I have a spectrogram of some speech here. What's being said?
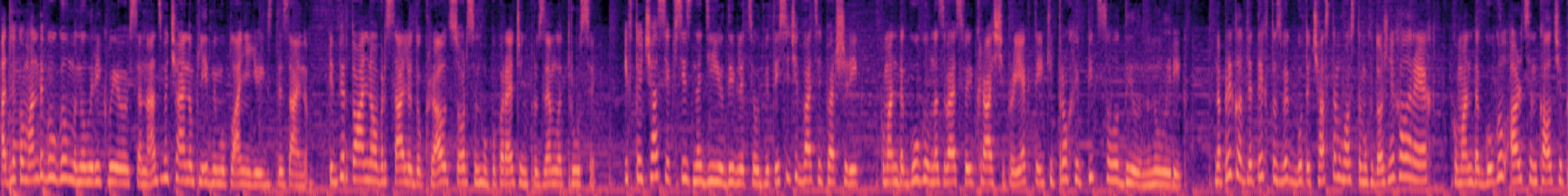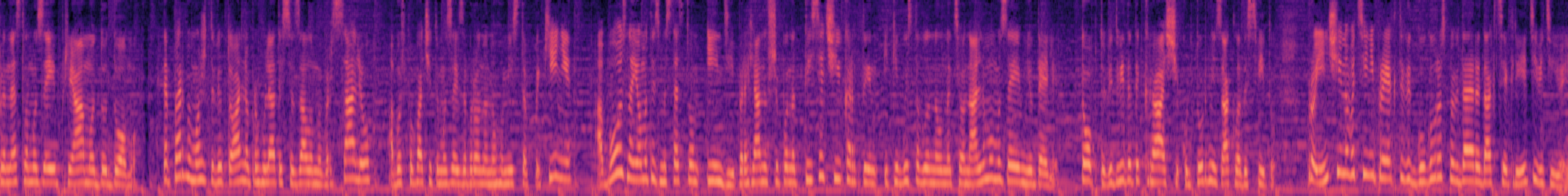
А для команди Google минулий рік виявився надзвичайно плідним у плані UX дизайну від віртуального версалю до краудсорсингу попереджень про землетруси. І в той час, як всі з надією дивляться у 2021 рік, команда Google називає свої кращі проєкти, які трохи підсолодили минулий рік. Наприклад, для тих, хто звик бути частим гостем у художніх галереях, команда Google Arts and Culture принесла музеї прямо додому. Тепер ви можете віртуально прогулятися залами Версалю або ж побачити музей забороненого міста в Пекіні, або ознайомитись з мистецтвом Індії, переглянувши понад тисячі картин, які виставлено у національному музеї в Нью-Делі. Тобто відвідати кращі культурні заклади світу. Про інші інноваційні проєкти від Google розповідає редакція Creativity.ua.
